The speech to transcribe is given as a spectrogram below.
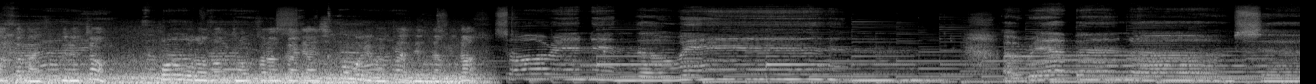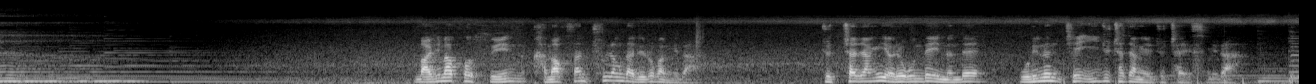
아까 말씀드렸죠? 호로고로선 경천항까지 한 10분 거리밖에 안 된답니다. 마지막 코스인 가막산 출렁다리로 갑니다. 주차장이 여러 군데 있는데 우리는 제2주차장에 주차했습니다.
